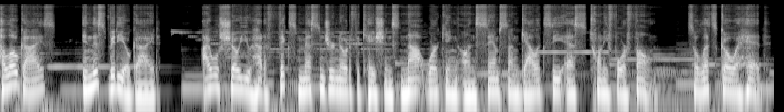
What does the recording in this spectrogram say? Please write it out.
Hello guys, in this video guide, I will show you how to fix messenger notifications not working on Samsung Galaxy S24 phone. So let's go ahead.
